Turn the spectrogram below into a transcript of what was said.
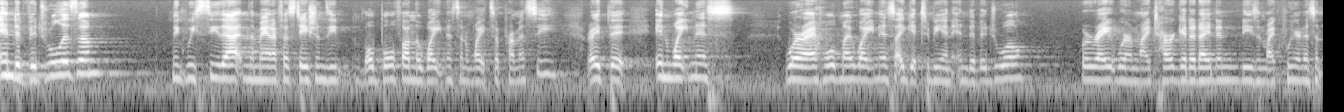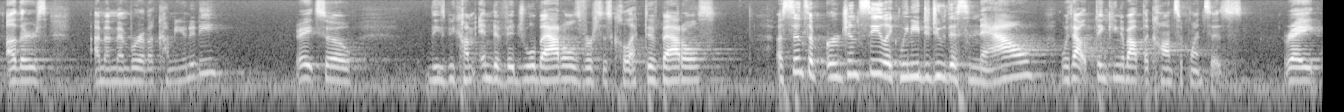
individualism, I think we see that in the manifestations both on the whiteness and white supremacy, right? That in whiteness, where I hold my whiteness, I get to be an individual. Where right, where in my targeted identities and my queerness and others, I'm a member of a community, right? So these become individual battles versus collective battles. A sense of urgency, like we need to do this now, without thinking about the consequences, right?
